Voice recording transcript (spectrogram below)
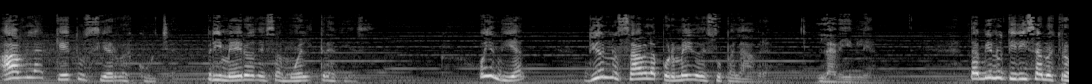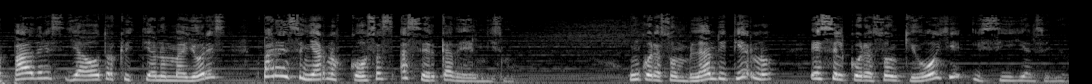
Habla que tu siervo escucha. Primero de Samuel 3.10. Hoy en día, Dios nos habla por medio de su palabra, la Biblia. También utiliza a nuestros padres y a otros cristianos mayores para enseñarnos cosas acerca de Él mismo. Un corazón blando y tierno es el corazón que oye y sigue al Señor.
